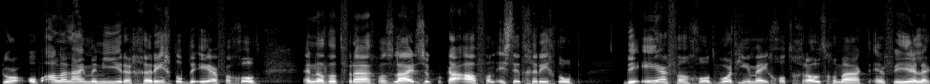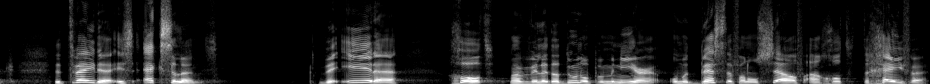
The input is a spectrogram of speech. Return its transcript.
door op allerlei manieren, gericht op de eer van God. En dat dat vraag was, leiden ze elkaar af. Van, is dit gericht op de eer van God? Wordt hiermee God groot gemaakt en verheerlijk? De tweede is excellent. We eren God, maar we willen dat doen op een manier om het beste van onszelf aan God te geven.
